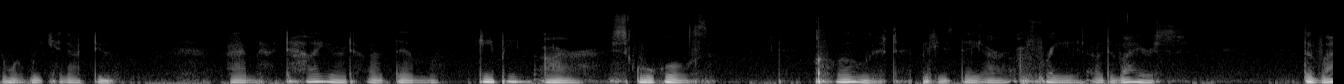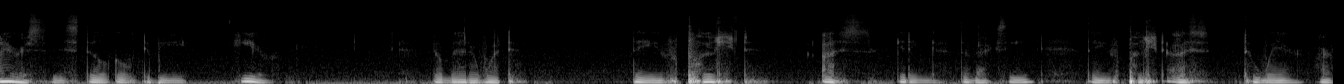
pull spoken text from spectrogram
and what we cannot do. I'm tired of them keeping our schools closed because they are afraid of the virus. The virus is still going to be here no matter what. They've pushed us getting the vaccine. They've pushed us to wear our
